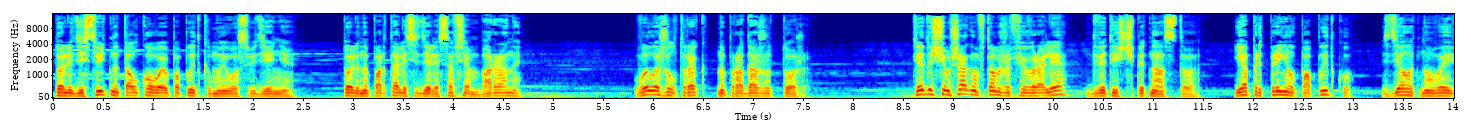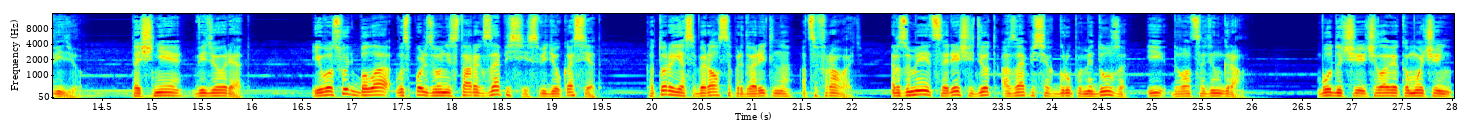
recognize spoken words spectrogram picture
то ли действительно толковая попытка моего сведения, то ли на портале сидели совсем бараны. Выложил трек на продажу тоже. Следующим шагом в том же феврале 2015 я предпринял попытку сделать новое видео. Точнее, видеоряд. Его суть была в использовании старых записей с видеокассет, которые я собирался предварительно оцифровать. Разумеется, речь идет о записях группы «Медуза» и «21 грамм». Будучи человеком очень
